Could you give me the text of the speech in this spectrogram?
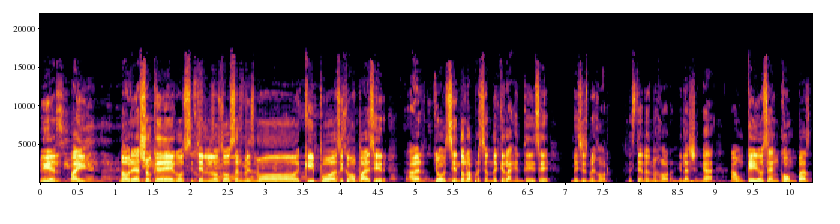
Miguel, Maggie, no habría choque de egos si tienen los dos el mismo equipo, así como para decir, a ver, yo siento la presión de que la gente dice, Messi es mejor, Cristiano es mejor, y la chingada. Aunque ellos sean compas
